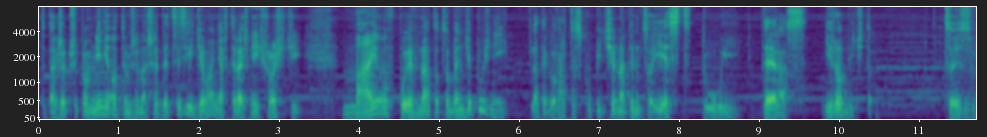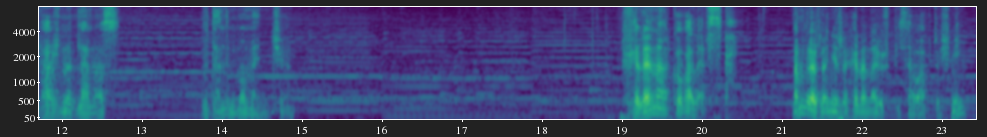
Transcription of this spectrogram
To także przypomnienie o tym, że nasze decyzje i działania w teraźniejszości mają wpływ na to, co będzie później. Dlatego warto skupić się na tym, co jest tu i teraz i robić to, co jest ważne dla nas w danym momencie. Helena Kowalewska. Mam wrażenie, że Helena już pisała wcześniej.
